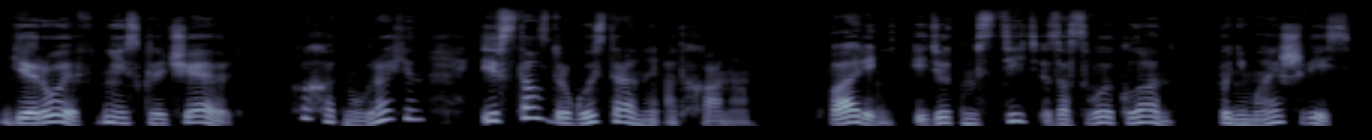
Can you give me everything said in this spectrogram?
«Героев не исключают», — хохотнул Рахин и встал с другой стороны от хана. «Парень идет мстить за свой клан, понимаешь весь.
